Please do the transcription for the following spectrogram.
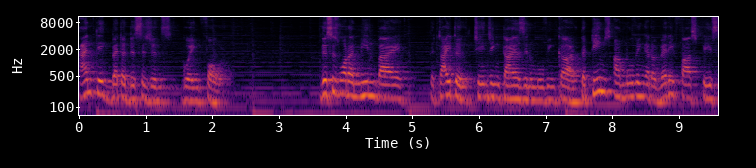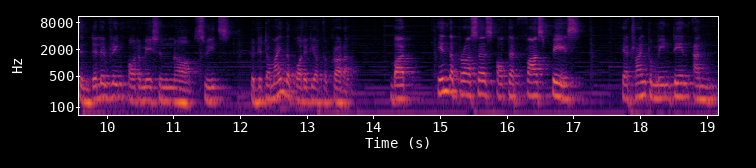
and take better decisions going forward. This is what I mean by the title Changing Tires in a Moving Car. The teams are moving at a very fast pace in delivering automation uh, suites to determine the quality of the product. But in the process of that fast pace, they're trying to maintain and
